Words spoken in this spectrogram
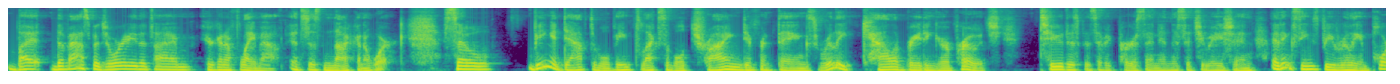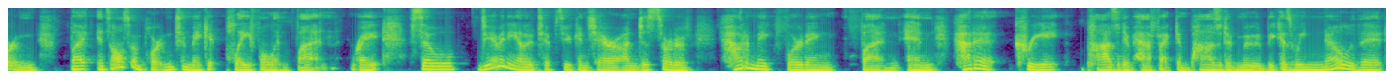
But the vast majority of the time, you're going to flame out. It's just not going to work. So, being adaptable, being flexible, trying different things, really calibrating your approach to the specific person in the situation, I think seems to be really important. But it's also important to make it playful and fun, right? So, do you have any other tips you can share on just sort of how to make flirting fun and how to create positive affect and positive mood? Because we know that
